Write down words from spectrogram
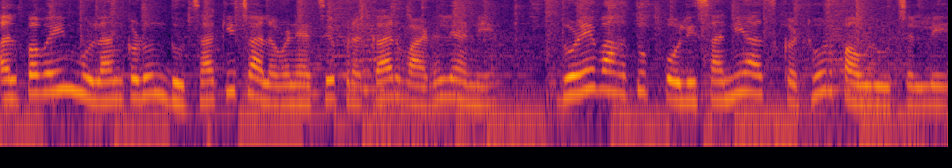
अल्पवयीन मुलांकडून दुचाकी चालवण्याचे प्रकार वाढल्याने धुळे वाहतूक पोलिसांनी आज कठोर पाऊल उचलले.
